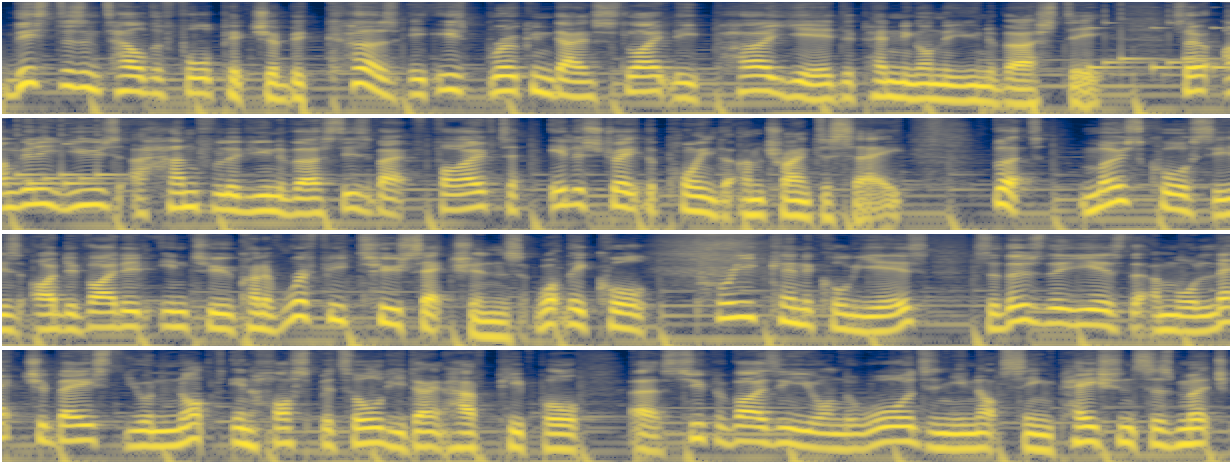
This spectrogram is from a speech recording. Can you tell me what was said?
this doesn't tell the full picture because it is broken down slightly per year depending on the university. So I'm going to use a handful of universities, about five, to illustrate the point that I'm trying to say. But most courses are divided into kind of roughly two sections, what they call preclinical years. So those are the years that are more lecture based. You're not in hospital, you don't have people uh, supervising you on the wards, and you're not seeing patients as much.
